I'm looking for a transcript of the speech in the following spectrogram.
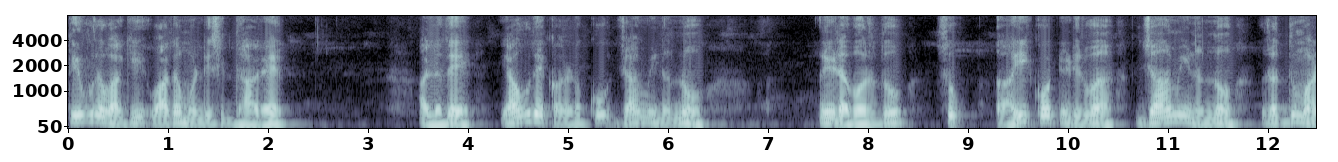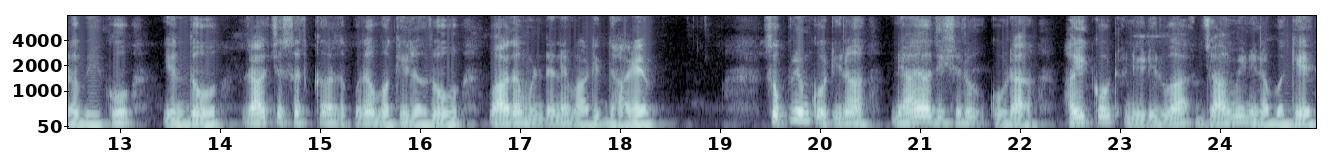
ತೀವ್ರವಾಗಿ ವಾದ ಮಂಡಿಸಿದ್ದಾರೆ. ಅಲ್ಲದೆ ಯಾವುದೇ ಕಾರಣಕ್ಕೂ ಜಾಮೀನನ್ನು ನೀಡಬಾರದು. ಸು ಹೈಕೋರ್ಟ್ ನೀಡಿರುವ ಜಾಮೀನನ್ನು ರದ್ದು ಮಾಡಬೇಕು ಎಂದು ರಾಜ್ಯ ಸರ್ಕಾರದ ಪರ ವಕೀಲರು ವಾದ ಮಂಡನೆ ಮಾಡಿದ್ದಾರೆ. ಸುಪ್ರೀಂ ಕೋರ್ಟಿನ ನ್ಯಾಯಾಧೀಶರು ಕೂಡ ಹೈಕೋರ್ಟ್ ನೀಡಿರುವ ಜಾಮೀನಿನ ಬಗ್ಗೆ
